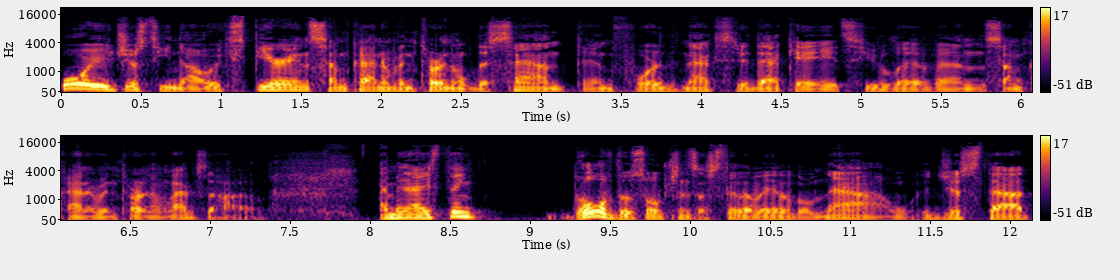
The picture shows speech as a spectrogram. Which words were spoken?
or you just, you know, experience some kind of internal dissent and for the next three decades you live in some kind of internal exile. I mean, I think all of those options are still available now. Just that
